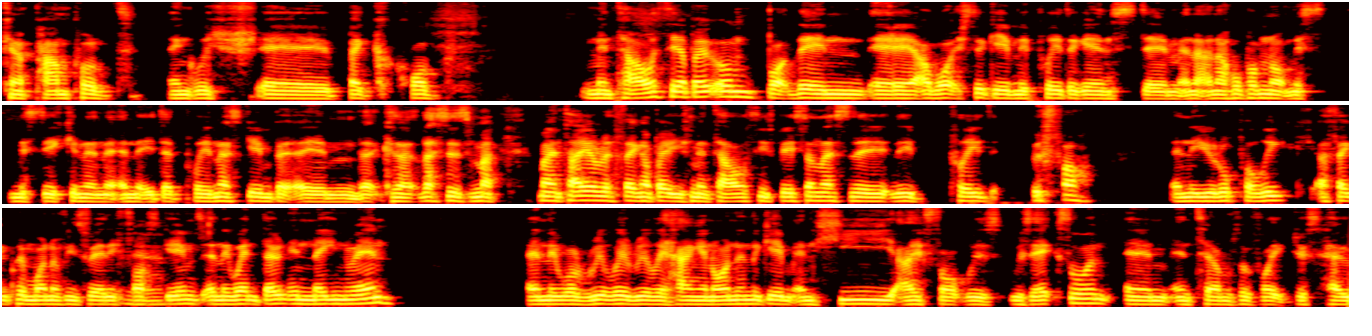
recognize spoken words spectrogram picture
kind of pampered English uh, big club mentality about him. But then uh, I watched the game they played against, um, and, and I hope I'm not mis- mistaken in, in that he did play in this game. But um, because this is my my entire thing about his mentality is based on this. They they played Ufa in the Europa League, I think, in one of his very first yeah. games, and they went down to nine men. And they were really, really hanging on in the game, and he, I thought, was was excellent um, in terms of like just how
